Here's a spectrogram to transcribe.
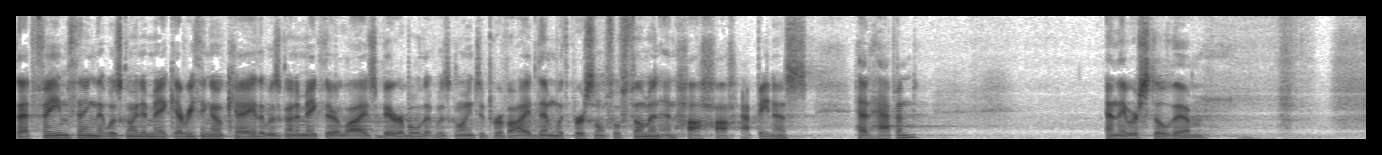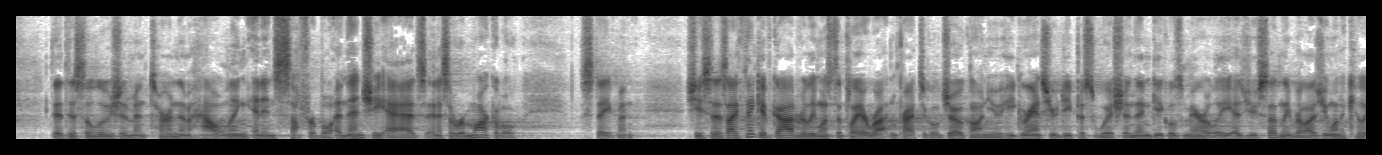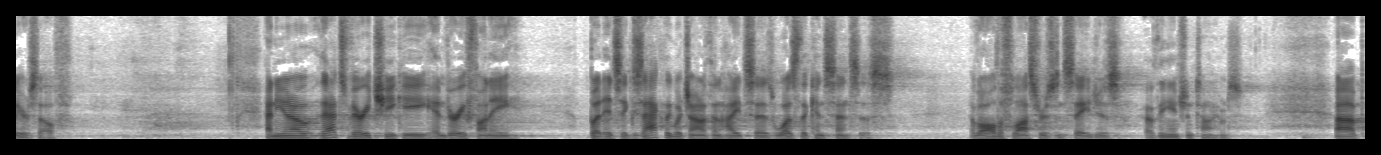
that fame thing that was going to make everything okay, that was going to make their lives bearable, that was going to provide them with personal fulfillment and ha ha happiness, had happened. And they were still them. The disillusionment turned them howling and insufferable. And then she adds, and it's a remarkable statement she says, I think if God really wants to play a rotten practical joke on you, he grants your deepest wish and then giggles merrily as you suddenly realize you want to kill yourself. And you know, that's very cheeky and very funny, but it's exactly what Jonathan Haidt says was the consensus of all the philosophers and sages of the ancient times. Uh,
